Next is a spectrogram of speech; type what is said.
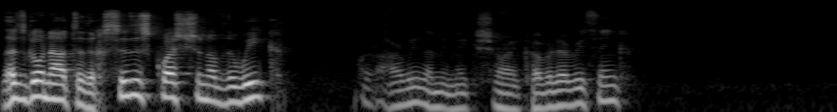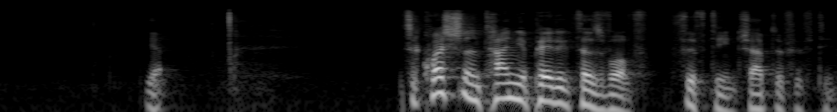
Let's go now to the Chassidus question of the week. Where are we? Let me make sure I covered everything. Yeah. It's a question in Tanya Perik Tezvov, 15, chapter 15.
